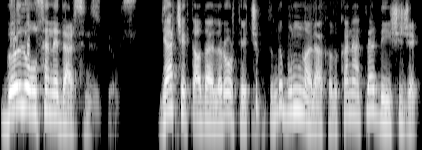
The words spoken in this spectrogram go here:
Böyle olsa ne dersiniz diyoruz. Gerçekte adaylar ortaya çıktığında bununla alakalı kanaatler değişecek.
